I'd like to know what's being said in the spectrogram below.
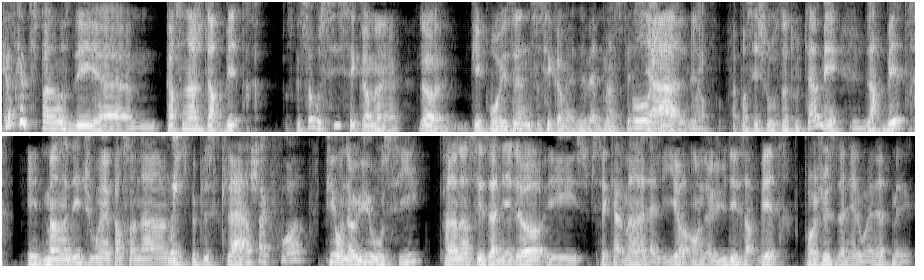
Qu'est-ce que tu penses des euh, personnages d'arbitre? Parce que ça aussi, c'est comme un... Là, K-Poison, ça, c'est comme un événement spécial. Oui. On fait pas ces choses-là tout le temps, mais Mhm. l'arbitre est demandé de jouer un personnage Oui. un petit peu plus clair chaque fois. Puis on a eu aussi, pendant ces années-là et subséquemment à la LIA, on a eu des arbitres, pas juste Daniel Wannett, mais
